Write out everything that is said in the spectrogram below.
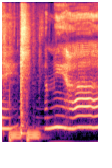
days let me have.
